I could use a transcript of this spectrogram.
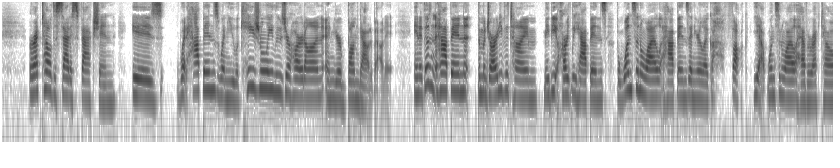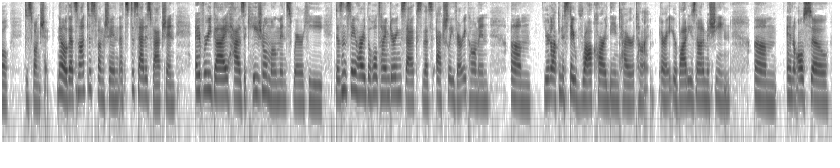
Erectile dissatisfaction is what happens when you occasionally lose your heart on and you're bummed out about it. And it doesn't happen the majority of the time. Maybe it hardly happens, but once in a while it happens and you're like, oh, fuck. Yeah, once in a while I have erectile dysfunction. No, that's not dysfunction, that's dissatisfaction. Every guy has occasional moments where he doesn't stay hard the whole time during sex. That's actually very common. Um, you're not going to stay rock hard the entire time. All right. Your body is not a machine. Um, and also,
